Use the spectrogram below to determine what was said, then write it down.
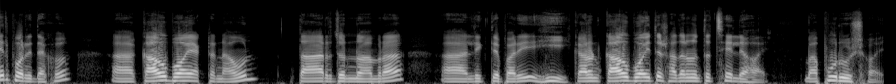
এরপরে দেখো কাউ বয় একটা নাউন তার জন্য আমরা লিখতে পারি হি, কারণ কাউ বয় তো সাধারণত ছেলে হয় বা পুরুষ হয়।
